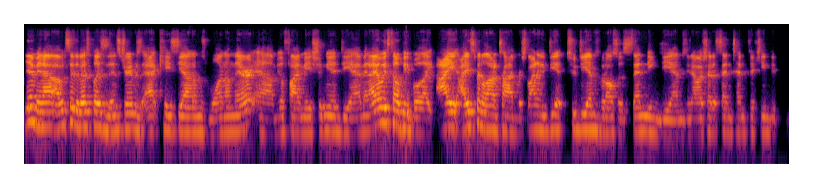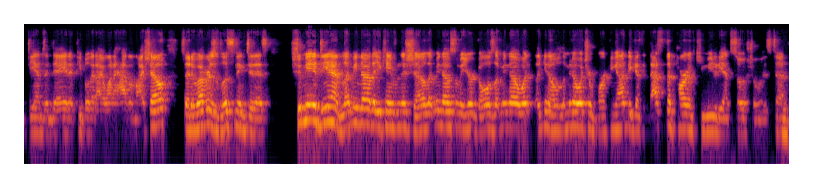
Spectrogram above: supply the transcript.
Yeah, I mean, I, would say the best place is Instagram is at Casey Adams one on there. Um, you'll find me, shoot me a DM, and I always tell people like I I spend a lot of time responding to DMs, but also sending DMs. You know, I try to send 10, 15 DMs a day to people that I want to have on my show. So to whoever's listening to this, shoot me a DM. Let me know that you came from this show. Let me know some of your goals. Let me know what you know. Let me know what you're working on because that's the part of community on social is to mm-hmm.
